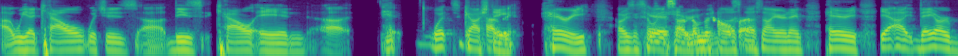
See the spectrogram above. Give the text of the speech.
uh, we had Cal, which is uh, these Cal and uh, what? Gosh Harry. dang it, Harry. I was going to say yeah, Harry, no, that's, that's, not your name, Harry. Yeah, I, they are.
